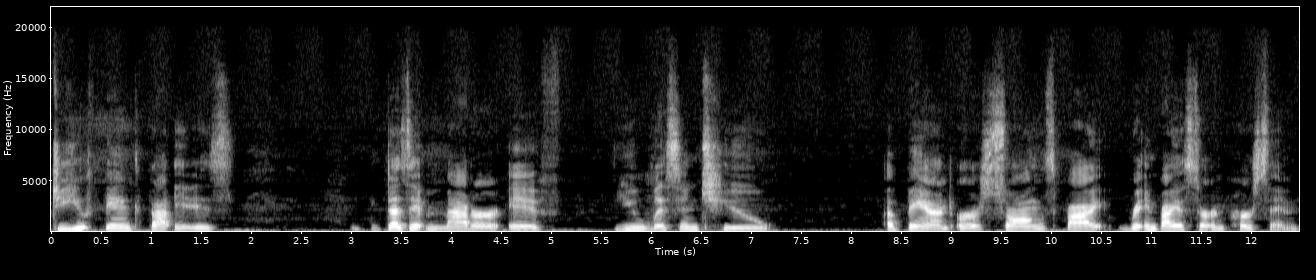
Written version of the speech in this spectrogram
Do you think that it is does it matter if you listen to a band or songs by written by a certain person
